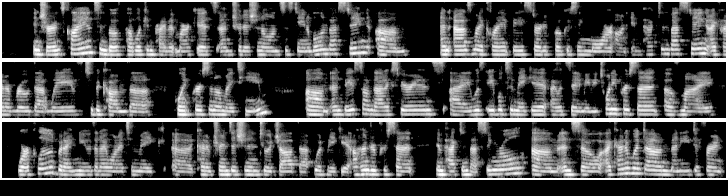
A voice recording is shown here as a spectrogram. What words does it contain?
insurance clients in both public and private markets and traditional and sustainable investing. Um, and as my client base started focusing more on impact investing, I kind of rode that wave to become the point person on my team. Um, and based on that experience, I was able to make it, I would say, maybe 20% of my workload, but I knew that I wanted to make uh, kind of transition into a job that would make it 100% impact investing role. Um, and so I kind of went down many different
